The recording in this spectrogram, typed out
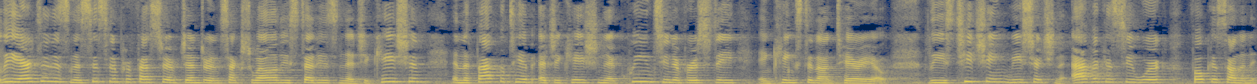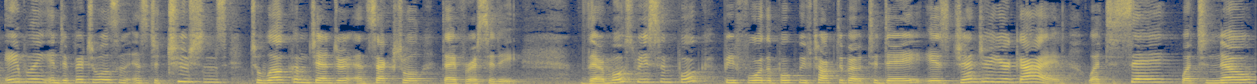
Lee Airton is an assistant professor of gender and sexuality studies and education in the Faculty of Education at Queen's University in Kingston, Ontario. Lee's teaching, research, and advocacy work focus on enabling individuals and institutions to welcome gender and sexual diversity. Their most recent book, before the book we've talked about today, is Gender Your Guide What to Say, What to Know,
